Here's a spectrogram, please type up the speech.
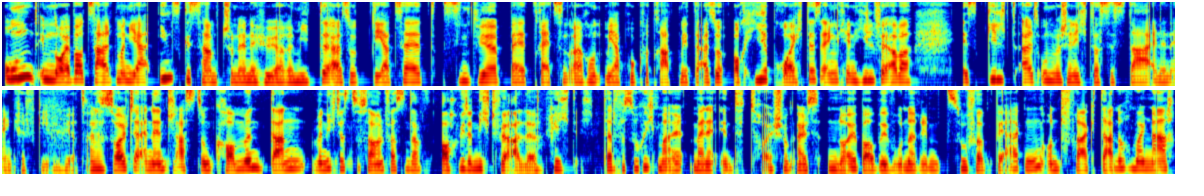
Und im Neubau zahlt man ja insgesamt schon eine höhere Miete. Also derzeit sind wir bei 13 Euro und mehr pro Quadratmeter. Also auch hier bräuchte es eigentlich eine Hilfe, aber es gilt als unwahrscheinlich, dass es da einen Eingriff geben wird. Also sollte eine Entlastung kommen, dann, wenn ich das zusammenfassen darf, auch wieder nicht für alle. Richtig. Dann versuche ich mal meine Enttäuschung als Neubaubewohnerin zu verbergen und frage da nochmal nach,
